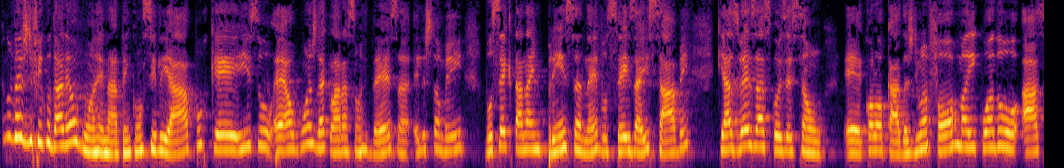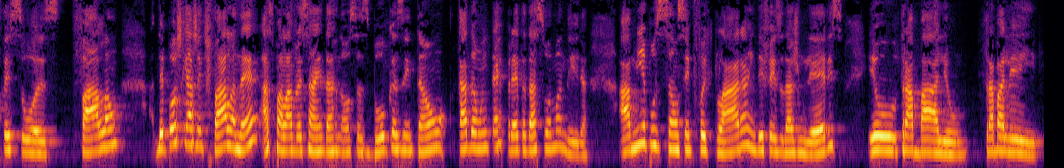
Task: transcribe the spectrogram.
Eu não vejo dificuldade alguma, Renata, em conciliar, porque isso é algumas declarações dessa, eles também, você que está na imprensa, né, vocês aí sabem que às vezes as coisas são é, colocadas de uma forma e quando as pessoas falam, depois que a gente fala, né, as palavras saem das nossas bocas, então cada um interpreta da sua maneira. A minha posição sempre foi clara em defesa das mulheres. Eu trabalho, trabalhei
